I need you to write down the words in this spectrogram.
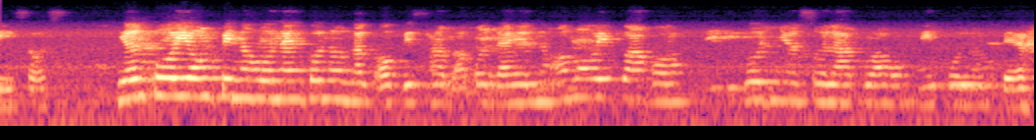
pesos. Yun po yung pinahunan ko nung nag-office hub ako dahil nung umuwi po ako, good news, wala po akong ipon ng pera.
